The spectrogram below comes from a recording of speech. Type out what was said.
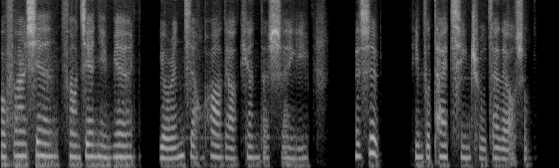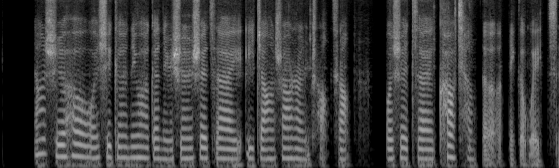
我发现房间里面有人讲话聊天的声音，可是听不太清楚在聊什么。当时候我是跟另外一个女生睡在一张双人床上。我睡在靠墙的那个位置，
